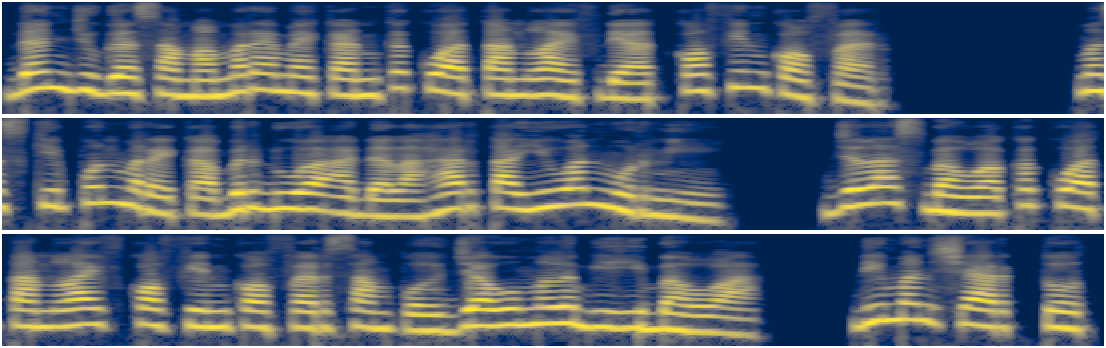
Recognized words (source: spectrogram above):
dan juga sama meremehkan kekuatan Life Death Coffin Cover. Meskipun mereka berdua adalah harta Yuan murni, jelas bahwa kekuatan Life Coffin Cover sampul jauh melebihi bahwa Demon Shark Tooth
